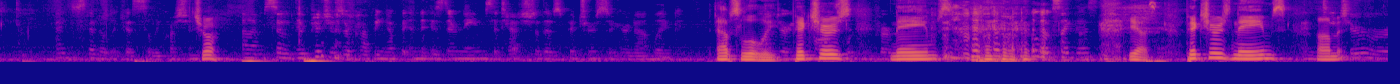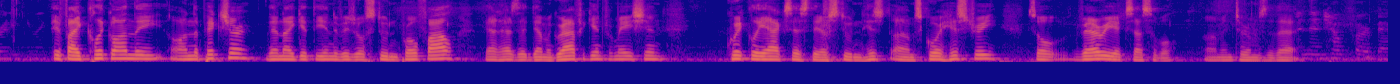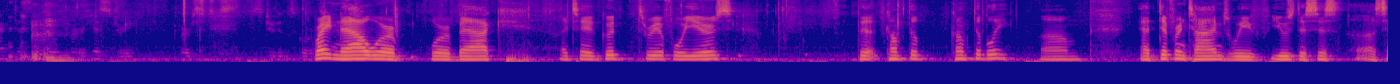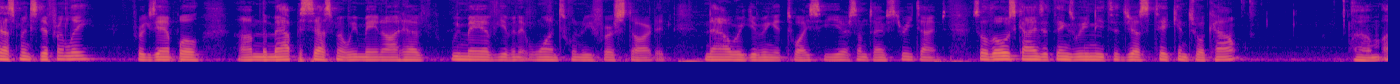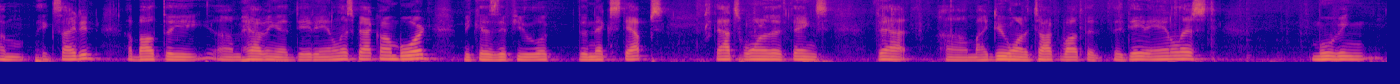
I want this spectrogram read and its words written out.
I just have like a silly question. Sure. Um, so their pictures are popping up, and is their names attached to those pictures, so you're not like? Absolutely. Pictures, around looking for- names. It looks like this? Yes. Pictures, names. um, And teacher or anything like? If I click on the, on the picture, then I get the individual student profile that has their demographic information, quickly access their student his, um, score history. So very accessible um, in terms of that. And then how far back does it go for history, for student score? Right now, we're, we're back, I'd say a good three or four years, the, comfortab- comfortably. Um, At different times, we've used assist, assessments differently. For example, um, the MAP assessment, we may not have, we may have given it once when we first started. Now we're giving it twice a year, sometimes three times. So those kinds of things we need to just take into account. Um, I'm excited about the, um, having a data analyst back on board, because if you look the next steps, that's one of the things that Um, I do want to talk about the, the data analyst, moving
